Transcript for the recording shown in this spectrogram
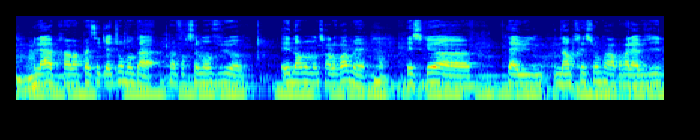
Mhm. Et là, après avoir passé 4 jours, bon, t'as pas forcément vu euh, énormément de Charleroi, mais est-ce que euh, t'as eu une, une impression par rapport à la ville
